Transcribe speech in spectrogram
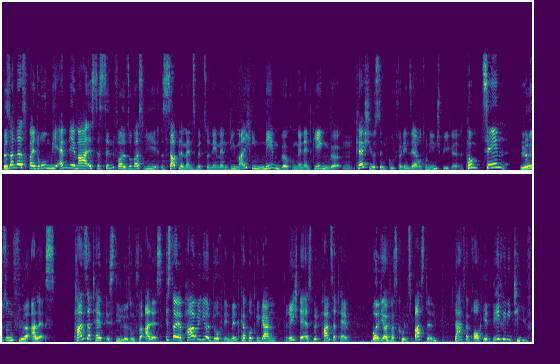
Besonders bei Drogen wie MDMA ist es sinnvoll, sowas wie Supplements mitzunehmen, die manchen Nebenwirkungen entgegenwirken. Cashews sind gut für den Serotoninspiegel. Punkt 10 Lösung für alles. Panzertape ist die Lösung für alles. Ist euer Pavillon durch den Wind kaputt gegangen, richte es mit Panzertape. Wollt ihr euch was cooles basteln? Dafür braucht ihr definitiv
